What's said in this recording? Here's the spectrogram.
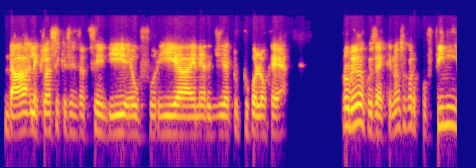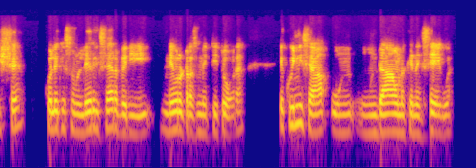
dà le classiche sensazioni di euforia, energia, tutto quello che è. Il problema cos'è? Che il nostro corpo finisce quelle che sono le riserve di neurotrasmettitore e quindi si ha un, un down che ne segue.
